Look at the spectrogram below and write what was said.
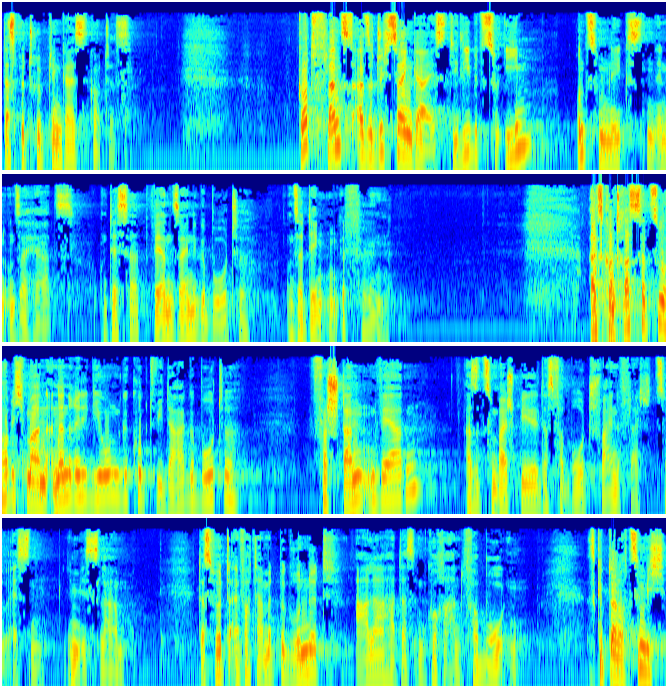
Das betrübt den Geist Gottes. Gott pflanzt also durch seinen Geist die Liebe zu ihm und zum Nächsten in unser Herz. Und deshalb werden seine Gebote unser Denken erfüllen. Als Kontrast dazu habe ich mal in anderen Religionen geguckt, wie da Gebote verstanden werden. Also zum Beispiel das Verbot, Schweinefleisch zu essen im Islam. Das wird einfach damit begründet, Allah hat das im Koran verboten. Es gibt da noch ziemlich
